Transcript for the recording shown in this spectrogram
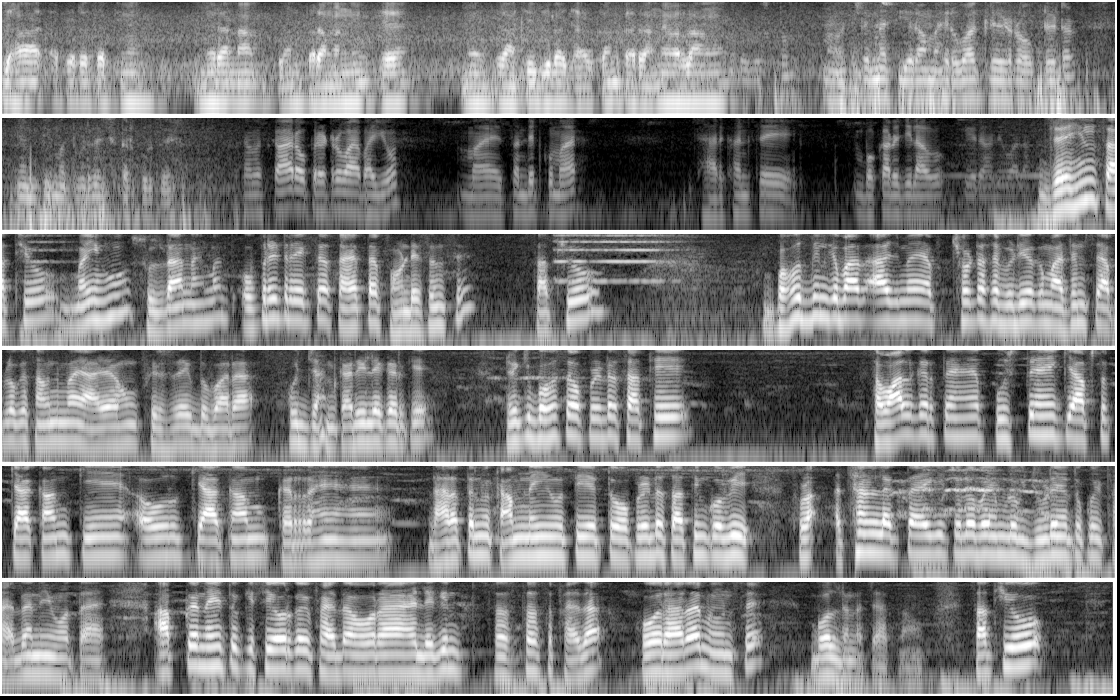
जहाँ ऑपरेटर साथियों मेरा नाम पवन परामणिक है। मैं रांची जिला झारखंड का रहने वाला हूँ। दोस्तों नमस्ते मैं Seera Maharva grader operator M P Madhya Pradesh Chhatarpur से। नमस्कार ऑपरेटर भाई भाइयों मैं संदीप कुमार झारखंड से बोकारो जिला के रहने वाला जय हिंद साथियों मैं हूँ सुल्तान अहमद ऑपरेटर एकता सहायता फाउंडेशन से। साथियों बहुत दिन के बाद आज मैं अब छोटा सा वीडियो के माध्यम से आप लोगों के सामने मैं आया हूँ फिर से एक दोबारा कुछ जानकारी लेकर के। जो कि बहुत से ऑपरेटर साथी सवाल करते हैं, पूछते हैं कि आप सब क्या काम किए हैं और क्या काम कर रहे हैं। धरातल में काम नहीं होती है तो ऑपरेटर साथियों को भी थोड़ा अच्छा नहीं लगता है कि चलो भाई हम लोग जुड़े हैं तो कोई फ़ायदा नहीं होता है। आपका नहीं तो किसी और का भी फ़ायदा हो रहा है, लेकिन संस्था से फ़ायदा हो रहा है, मैं उनसे बोल देना चाहता हूँ। साथियों,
